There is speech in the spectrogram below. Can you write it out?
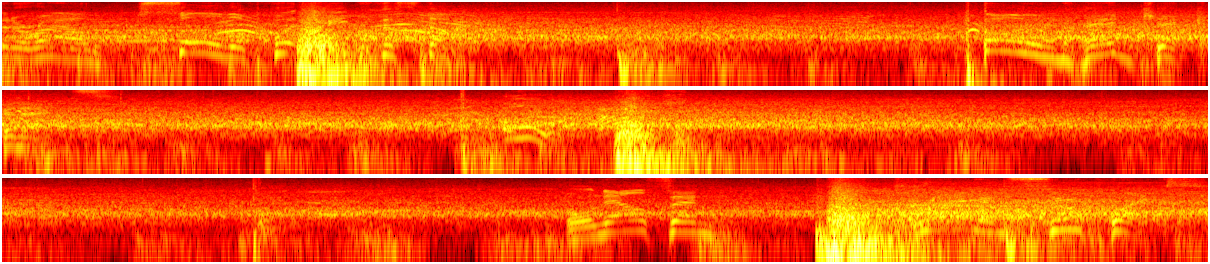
It around. Sole of the foot meets the stomach. Boom! Head kick connects. Oh, ouch. Full Nelson. Dragon suplex.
